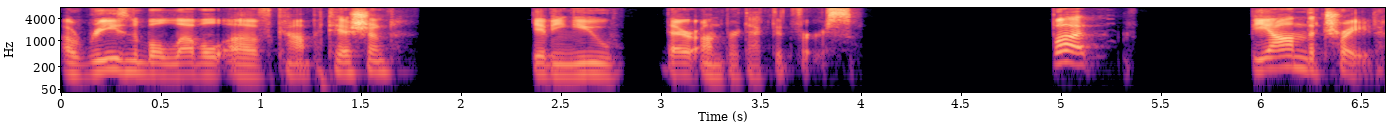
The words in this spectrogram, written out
a reasonable level of competition giving you their unprotected first. But beyond the trade,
